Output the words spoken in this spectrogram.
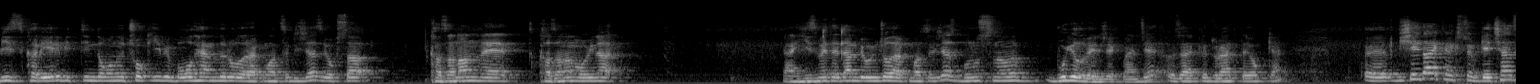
biz kariyeri bittiğinde onu çok iyi bir ball handler olarak mı hatırlayacağız yoksa kazanan ve kazanan oyuna yani hizmet eden bir oyuncu olarak mı hatırlayacağız? Bunun sınavını bu yıl verecek bence. Özellikle Durant de yokken. Ee, bir şey daha eklemek istiyorum. Geçen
